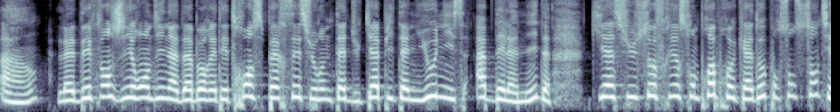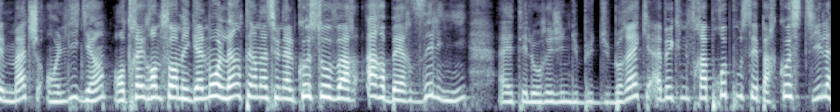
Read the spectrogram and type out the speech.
à 1. La défense girondine a d'abord été transpercée sur une tête du capitaine Younis Abdelhamid, qui a su s'offrir son propre cadeau pour son centième match en Ligue 1. En très grande forme également, l'international kosovar Arber Zelini a été l'origine du but du break avec une frappe repoussée par Costil,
